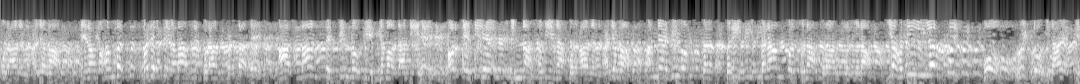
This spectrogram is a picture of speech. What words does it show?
قرآن عجبا۔ میرا محمد فجر کے نماز میں قرآن پڑھتا ہے۔ آسمان سے جنوں کی ایک جماعت آتی ہے اور کہتی ہے، انا سبینا قرآن عجبا۔ ہم نے عجیب کلام ہدایت کی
